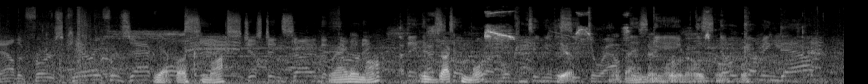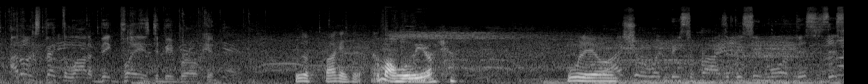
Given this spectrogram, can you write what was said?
Line. Holy shit. Now the first carry for Zach Yeah, Moss, fuck Moss. just inside the Randy Moss? Is that's Zach the type of run Moss? we'll continue to Yes, that's this exactly game. what I was going for. coming down, I don't expect a lot of big plays to be broken. Who the fuck is it? Come on, Julio. Julio. I sure wouldn't be surprised if we see more of this as this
